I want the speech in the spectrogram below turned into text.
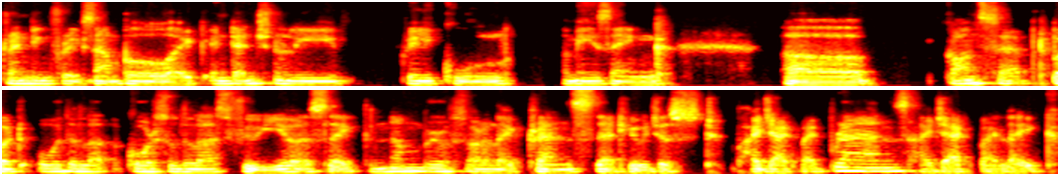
Trending, for example, like intentionally really cool, amazing. Uh, concept but over the la- course of the last few years like the number of sort of like trends that you just hijacked by brands hijacked by like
